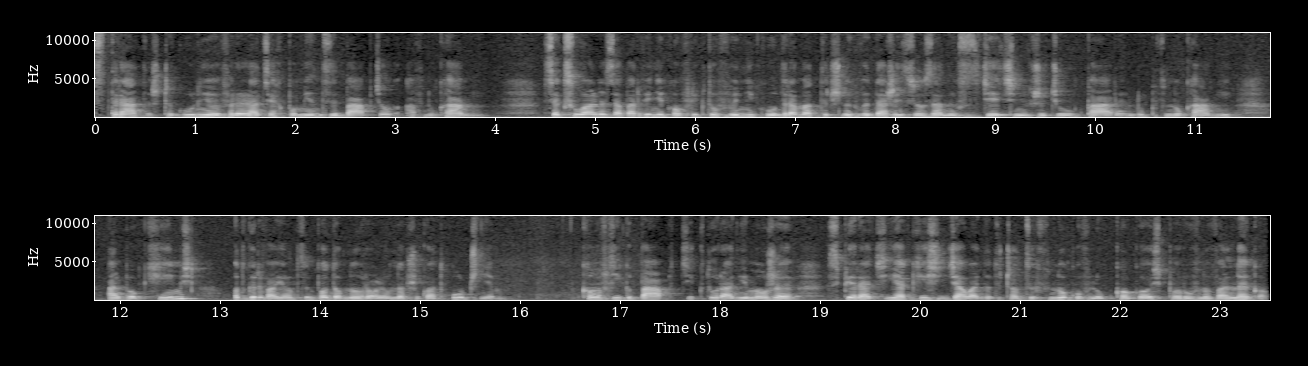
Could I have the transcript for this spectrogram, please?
straty, szczególnie w relacjach pomiędzy babcią a wnukami. Seksualne zabarwienie konfliktu w wyniku dramatycznych wydarzeń związanych z dziećmi w życiu pary lub wnukami albo kimś odgrywającym podobną rolę, np. uczniem konflikt babci, która nie może wspierać jakichś działań dotyczących wnuków lub kogoś porównywalnego.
